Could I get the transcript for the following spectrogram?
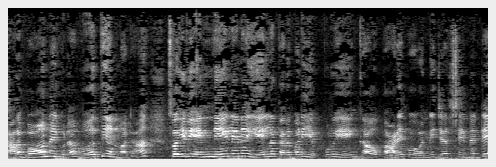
చాలా బాగున్నాయి కూడా. వర్తి అన్నమాట. సో ఇవి ఎన్నేళ్ళైనా ఏళ్ళ తరబడి ఎప్పుడు ఏం కావు. పాడైపోవండి. జస్ట్ ఏంటంటే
